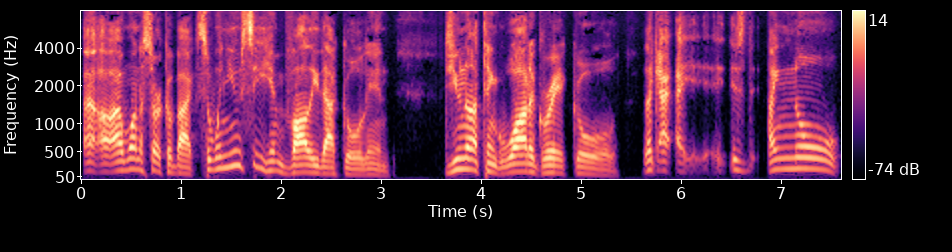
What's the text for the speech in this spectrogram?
I, I want to circle back. So when you see him volley that goal in, do you not think what a great goal? Like I, I is I know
